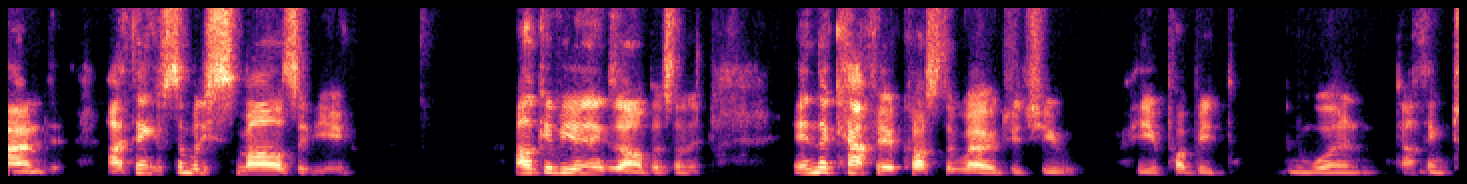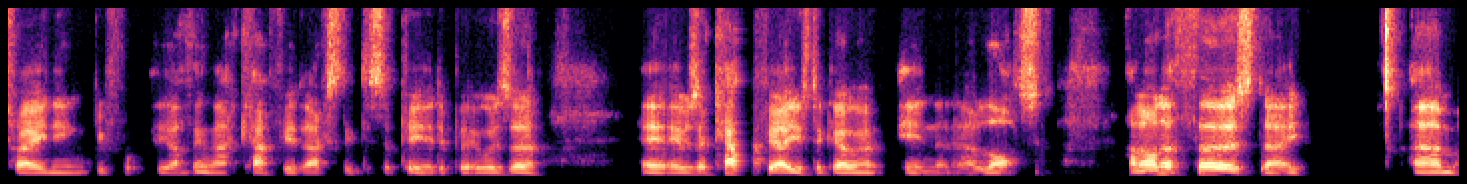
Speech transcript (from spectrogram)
And I think if somebody smiles at you, I'll give you an example of something. In the cafe across the road, which you you probably weren't, I think, training before. I think that cafe had actually disappeared, but it was a it was a cafe I used to go in a lot. And on a Thursday, um,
